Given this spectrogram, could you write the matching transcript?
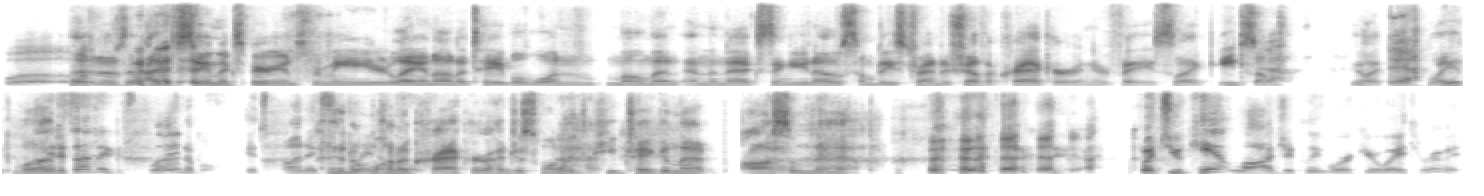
Whoa. That was I same experience for me. You're laying on a table one moment, and the next thing you know, somebody's trying to shove a cracker in your face. Like, eat something. You're like, Yeah. wait, and what? it's unexplainable it's unexplainable. I didn't want a cracker. I just wanted to keep taking that awesome nap. but you can't logically work your way through it.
